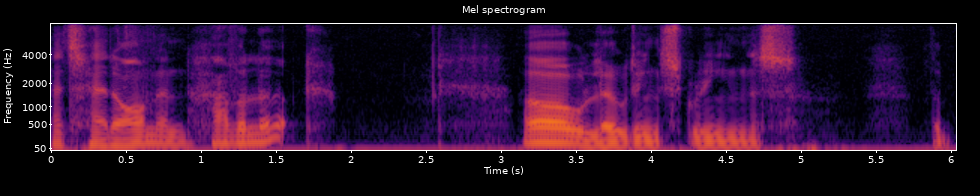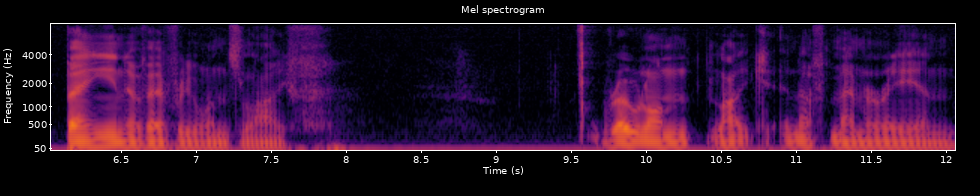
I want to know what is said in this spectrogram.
let's head on and have a look. Oh, loading screens. The bane of everyone's life. Roll on like enough memory and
